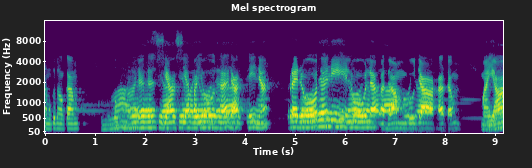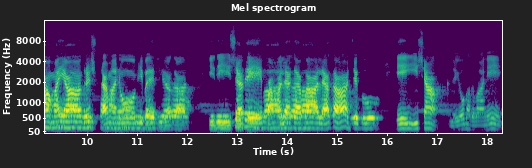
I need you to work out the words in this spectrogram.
നമുക്ക് നോക്കാം. കുമാരകസ്യാസ്യ പയോധരാർത്ഥിന പ്രരോദനേ ലോലപദാംബുജാഹതം മയാ മയാ ദൃഷ്ടമനോവിപര്യക ഇതീശത്തെ പാലക ബാലകാജഗു. ഹേ ഈശ അല്ലയോ ഭഗവാനെ?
